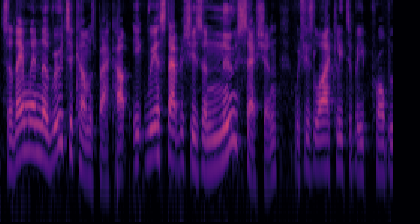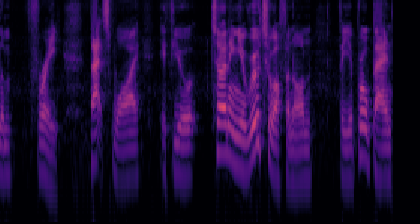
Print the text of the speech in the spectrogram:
So then when the router comes back up, it reestablishes a new session, which is likely to be problem free. That's why if you're turning your router off and on for your broadband,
